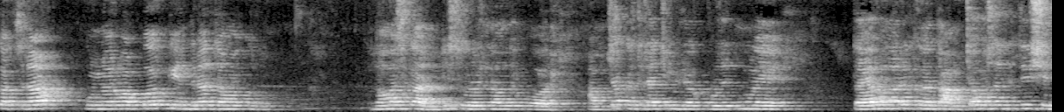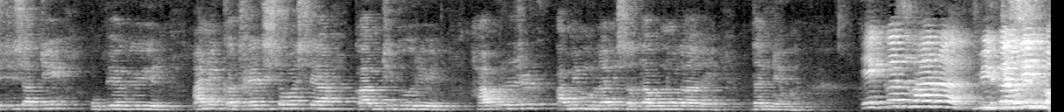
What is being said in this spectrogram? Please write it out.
कचरा पुनर्वापर केंद्रात जमा करू नमस्कार मी सूरज नांदे पवार आमच्या कचऱ्याच्या विभाग प्रोजेक्टमुळे तयार होणारे खत आमच्या वसाहतीतील शेतीसाठी उपयोगी होईल आणि कचऱ्याची समस्या कायमची दूर होईल हा प्रोजेक्ट आम्ही मुलांनी स्वतः बनवला आहे. धन्यवाद. एकच भारत विकसित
